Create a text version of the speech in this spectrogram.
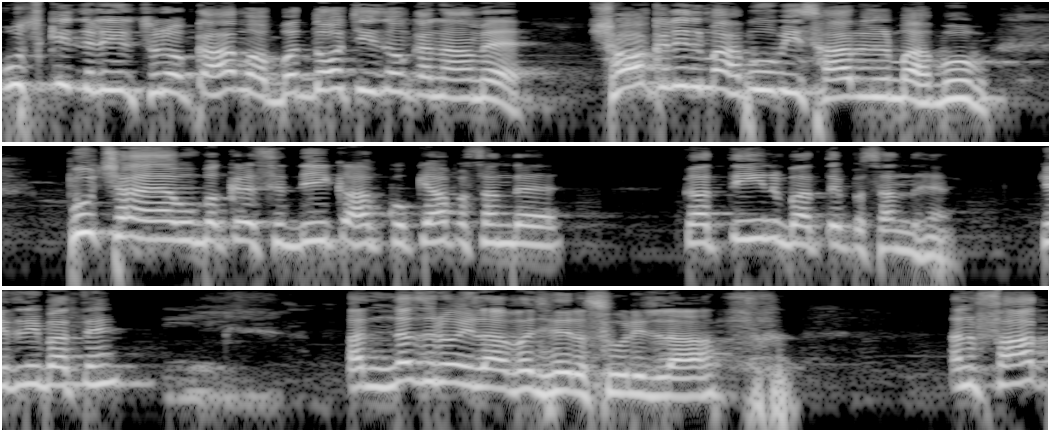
उसकी दलील सुनो। कहा मोहब्बत दो चीज़ों का नाम है। शौक लिल महबूब, इसार महबूब। पूछा है अबू बकर सिद्दीक, आपको क्या पसंद है? का तीन बातें पसंद हैं। कितनी बातें? नज़र वजह रसूल अनफाक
